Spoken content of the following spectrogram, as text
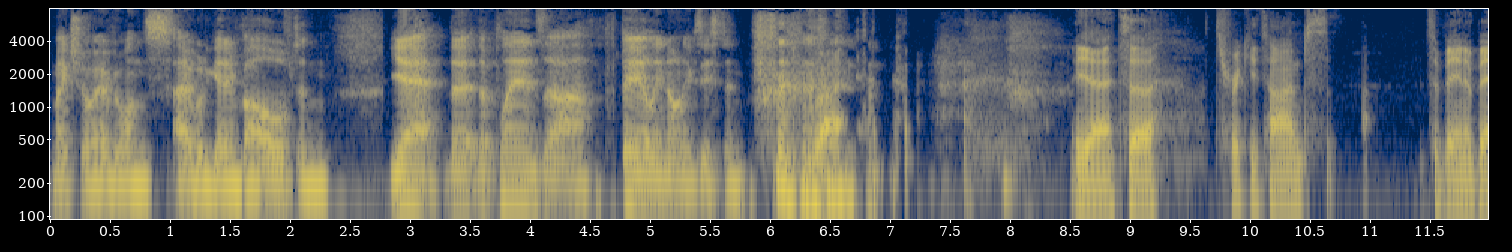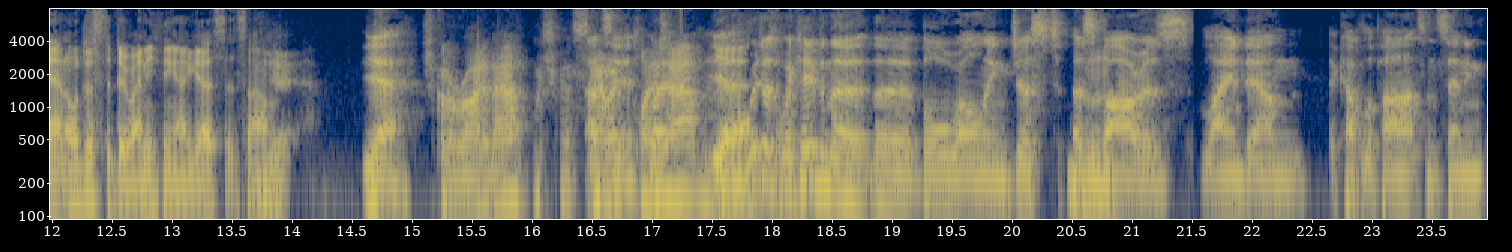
make sure everyone's able to get involved and. Yeah, the the plans are fairly non-existent. right. yeah, it's a tricky times to be in a band or just to do anything. I guess it's um. yeah, yeah, just got to write it out. We're just going to see That's how it, it. plays We're- out. and- Yeah. we're just we're keeping the the ball rolling just as Mm. far as laying down a couple of parts and sending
